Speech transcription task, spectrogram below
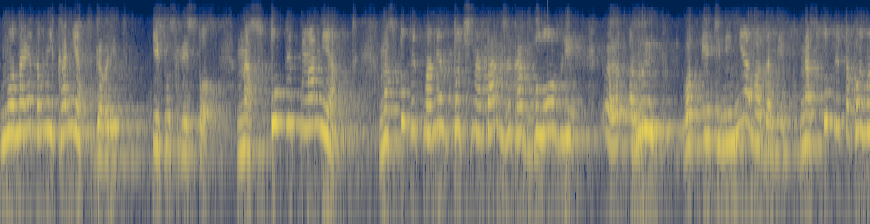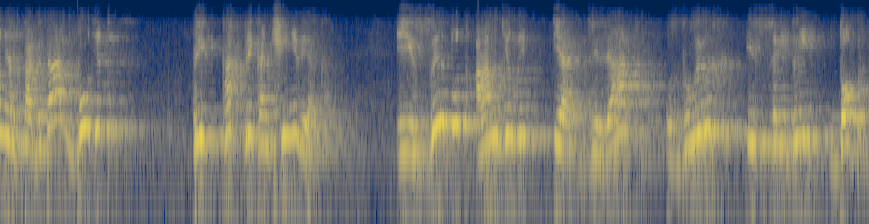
Но на этом не конец, говорит Иисус Христос. Наступит момент, наступит момент точно так же, как в ловле э, рыб вот этими неводами, наступит такой момент, тогда будет при, как при кончине века. И изыдут ангелы и отделят злых из среды добрых.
